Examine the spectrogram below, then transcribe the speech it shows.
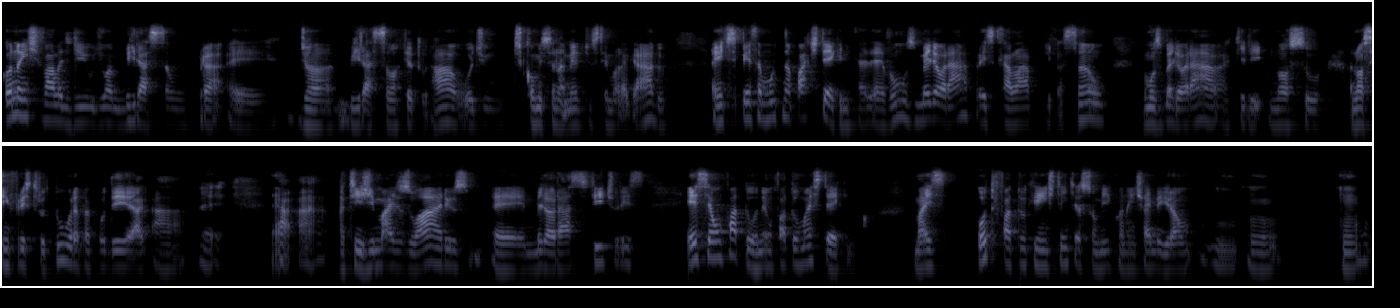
quando a gente fala de, de uma migração para de uma migração arquitetural ou de um descomissionamento de um sistema legado, a gente pensa muito na parte técnica. né? Vamos melhorar para escalar a aplicação, vamos melhorar aquele nosso a nossa infraestrutura para poder a, é, a, a, atingir mais usuários, é, melhorar as features. Esse é um fator, né? Um fator mais técnico. Mas outro fator que a gente tem que assumir quando a gente vai migrar um, um, um,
